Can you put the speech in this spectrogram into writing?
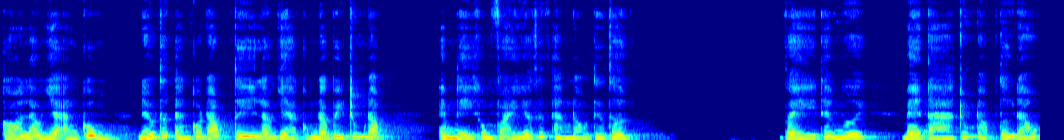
Có lão gia ăn cùng, nếu thức ăn có độc thì lão gia cũng đã bị trúng độc. Em nghĩ không phải do thức ăn đâu tiểu thư. Vậy theo ngươi, mẹ ta trúng độc từ đâu?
